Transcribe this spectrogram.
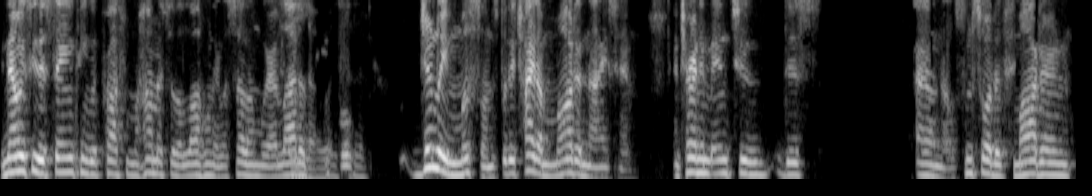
And now we see the same thing with Prophet Muhammad sallallahu alaihi wasallam, where a lot of people, generally Muslims, but they try to modernize him and turn him into this, I don't know, some sort of modern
